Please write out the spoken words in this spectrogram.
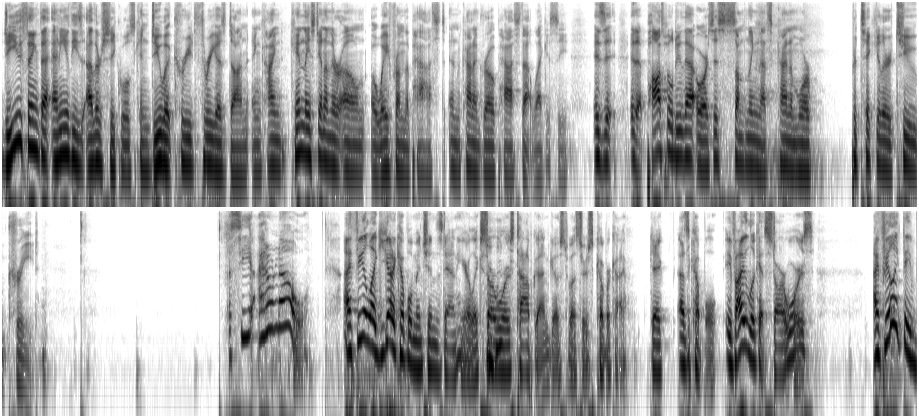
do you think that any of these other sequels can do what Creed 3 has done and kind can they stand on their own away from the past and kind of grow past that legacy? Is it is it possible to do that or is this something that's kind of more particular to Creed? See, I don't know. I feel like you got a couple mentions down here, like Star Mm-hmm. Wars, Top Gun, Ghostbusters, Cobra Kai. Okay, as a couple. If I look at Star Wars, I feel like they've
